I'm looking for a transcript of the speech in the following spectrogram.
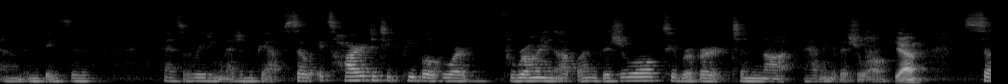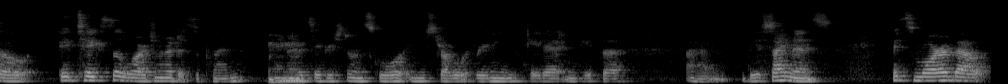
um, invasive as a reading imaginative gap. So it's hard to teach people who are growing up on visual to revert to not having a visual. Yeah. So it takes a large amount of discipline. And I Mhm. would say if you're still in school and you struggle with reading, you hate it, and you hate the um, the assignments, it's more about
